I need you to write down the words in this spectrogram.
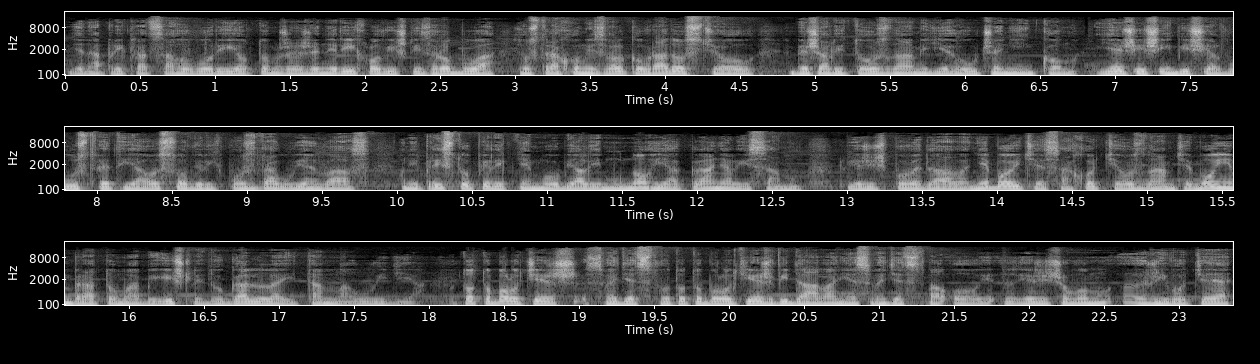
kde napríklad sa hovorí o tom, že ženy rýchlo vyšli z hrobu a so strachom i s veľkou radosťou bežali to oznámiť jeho učeníkom. Ježiš im vyšiel v ústretí a oslovil ich, pozdravujem vás. Oni pristúpili k nemu, objali mu nohy a kláňali sa mu. Ježiš povedal, nebojte sa, choďte, oznámte mojim bratom, aby išli do Galilei, tam ma uvidia. Toto bolo tiež svedectvo, toto bolo tiež vydávanie svedectva o Ježišovom živote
